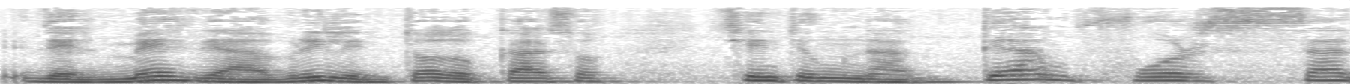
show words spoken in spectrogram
del mes de abril en todo caso, sienten una gran fuerza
